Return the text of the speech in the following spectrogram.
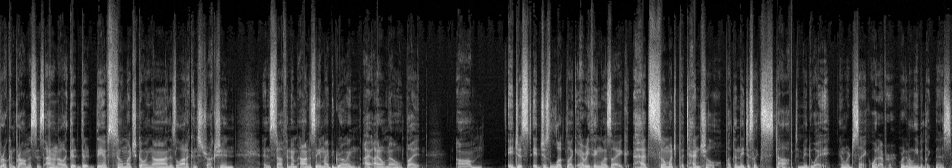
broken promises. I don't know. Like they they have so much going on. There's a lot of construction and stuff, and I'm, honestly, it might be growing. I I don't know, but um, it just it just looked like everything was like had so much potential, but then they just like stopped midway, and we're just like, whatever, we're gonna leave it like this.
